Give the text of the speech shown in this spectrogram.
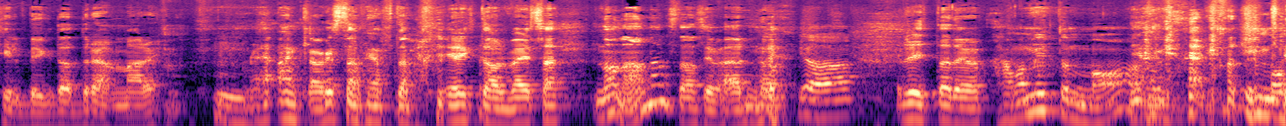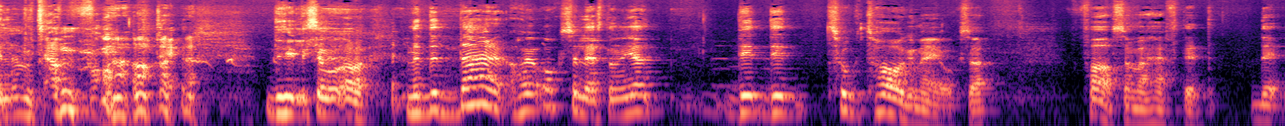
tillbyggda drömmar. Mm. Anklagas de efter Erik Dahlberg satt någon annanstans i världen och Ja, ritade upp. han var mytoman. Kanske I. Det är liksom, ja. men det där har jag också läst om. Jag, det, det tog tag i mig också. Fasen var häftigt. Det,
